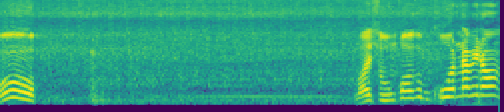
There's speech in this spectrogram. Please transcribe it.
โอ้ ลอยสูงพอสมควรนะพี่น้อง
